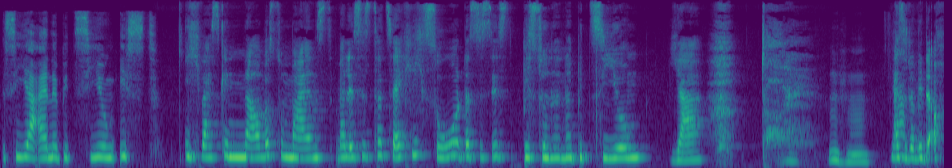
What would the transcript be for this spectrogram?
sie ja eine Beziehung ist. Ich weiß genau, was du meinst, weil es ist tatsächlich so, dass es ist, bist du in einer Beziehung? Ja, toll. Also da wird auch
